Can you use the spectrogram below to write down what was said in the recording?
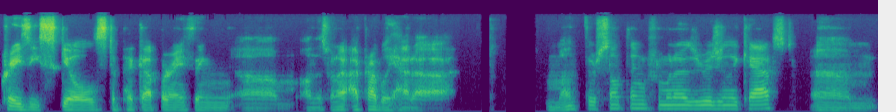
crazy skills to pick up or anything um, on this one. I, I probably had a month or something from when I was originally cast. Um,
